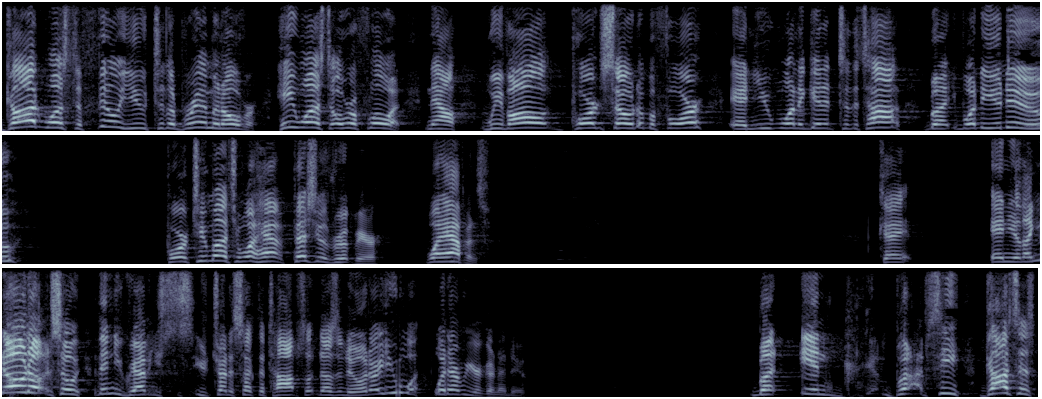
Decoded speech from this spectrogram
God wants to fill you to the brim and over. He wants to overflow it. Now, we've all poured soda before, and you want to get it to the top, but what do you do? Pour too much, and what happens? Especially with root beer. What happens? Okay? And you're like, no, no. So then you grab it, you, you try to suck the top so it doesn't do it, or you whatever you're going to do. But in but see, God says,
